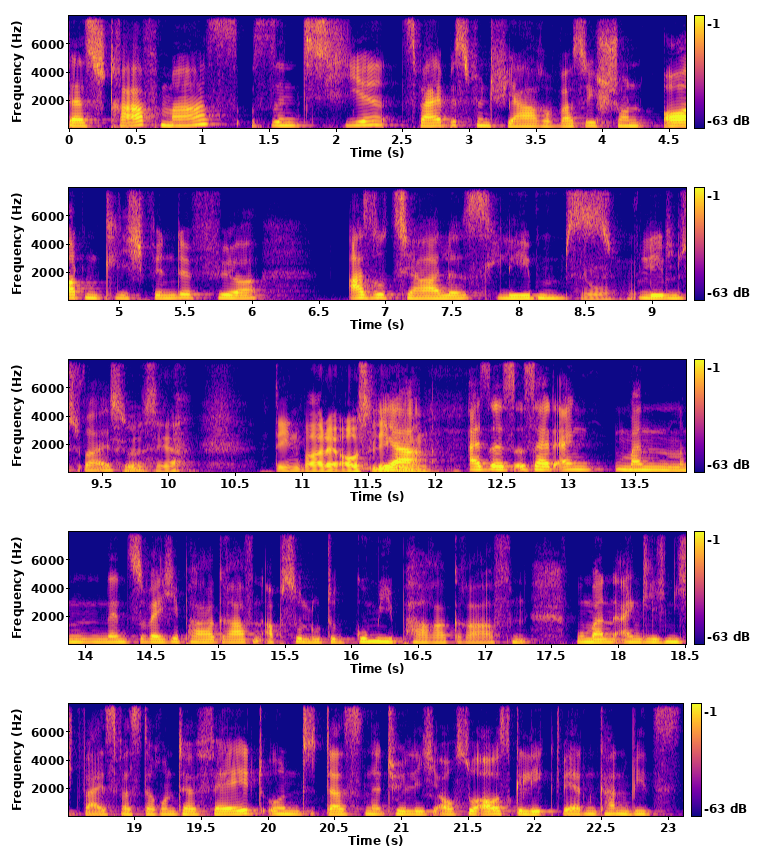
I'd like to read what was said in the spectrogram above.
Das Strafmaß sind hier zwei bis fünf Jahre, was ich schon ordentlich finde für asoziales Lebens, jo, Lebensweise. Für sehr dehnbare Auslegungen. Ja, also es ist halt ein, man, man nennt so welche Paragraphen absolute Gummiparagraphen, wo man eigentlich nicht weiß, was darunter fällt und das natürlich auch so ausgelegt werden kann, wie es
